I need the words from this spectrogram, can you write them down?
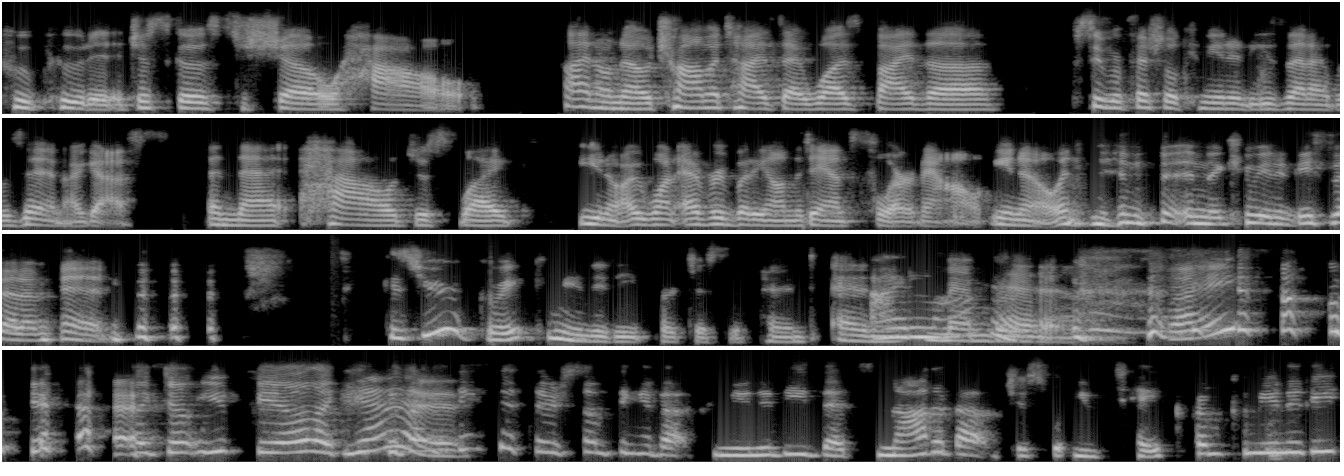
poo pooed it. It just goes to show how I don't know, traumatized I was by the superficial communities that I was in, I guess. And that how just like, you know, I want everybody on the dance floor now, you know, in, in, in the communities that I'm in. Because you're a great community participant and I love member it. now, right? yes. like don't you feel like? Yes. i think that there's something about community that's not about just what you take from community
